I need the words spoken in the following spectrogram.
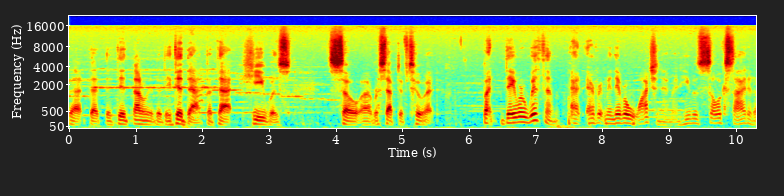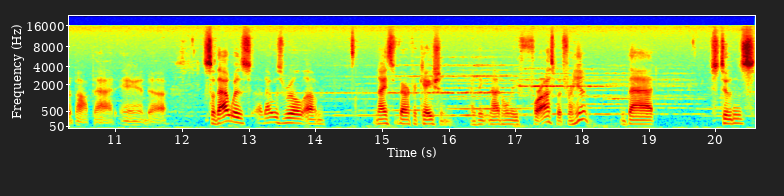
that that they did not only that they did that, but that he was so uh, receptive to it. But they were with him at every. I mean, they were watching him, and he was so excited about that. And uh, so that was uh, that was real um, nice verification. I think not only for us, but for him, that students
